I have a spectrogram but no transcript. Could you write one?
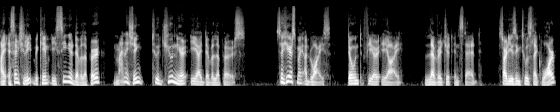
I essentially became a senior developer managing two junior AI developers. So here's my advice. Don't fear AI. Leverage it instead. Start using tools like Warp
